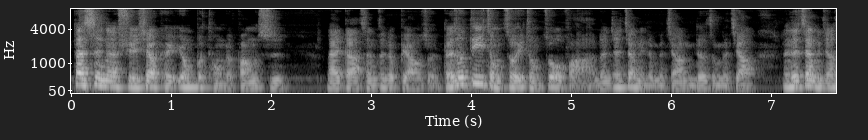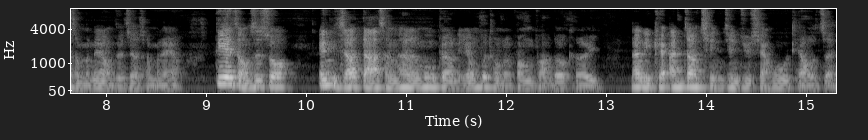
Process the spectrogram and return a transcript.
但是呢，学校可以用不同的方式来达成这个标准。等于说，第一种只有一种做法，人家叫你怎么教，你就怎么教；人家叫你教什么内容，就教什么内容。第二种是说，哎，你只要达成他的目标，你用不同的方法都可以。那你可以按照情境去相互调整，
